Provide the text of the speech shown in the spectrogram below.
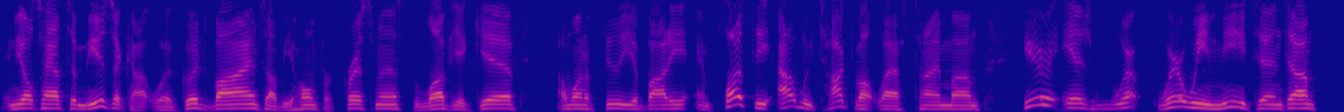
And you also have some music out with Good Vibes. I'll be home for Christmas. The Love You Give. I want to feel your body. And plus the album we talked about last time. Um, here is where, where we meet. And um,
